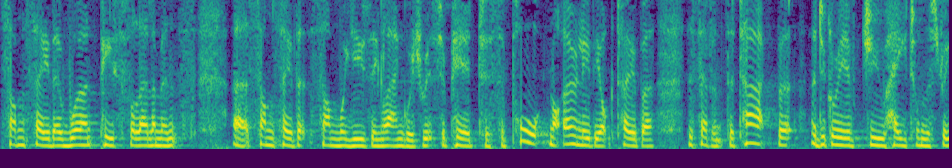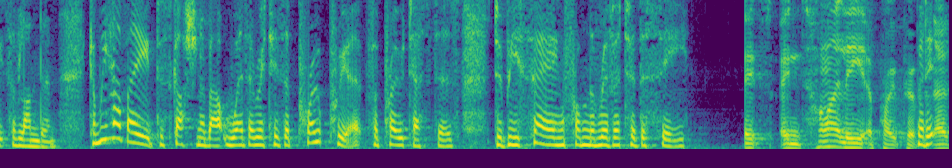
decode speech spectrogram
Some say there weren't peaceful elements. Uh, some say that some were using language which appeared to support not only the October the 7th attack, but a degree of Jew hate on the streets of London. Can we have a discussion about whether it is appropriate for protesters to be saying from the river to the sea? It's entirely appropriate. But it, uh,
